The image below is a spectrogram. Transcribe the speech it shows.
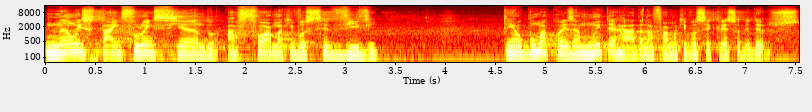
não está influenciando a forma que você vive, tem alguma coisa muito errada na forma que você crê sobre Deus.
